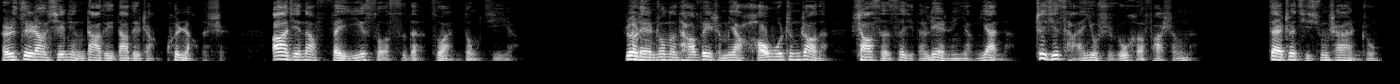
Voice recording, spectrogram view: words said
而最让刑警大队大队长困扰的是阿杰那匪夷所思的作案动机呀。热恋中的他为什么要毫无征兆地杀死自己的恋人杨艳呢？这起惨案又是如何发生的？在这起凶杀案中，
